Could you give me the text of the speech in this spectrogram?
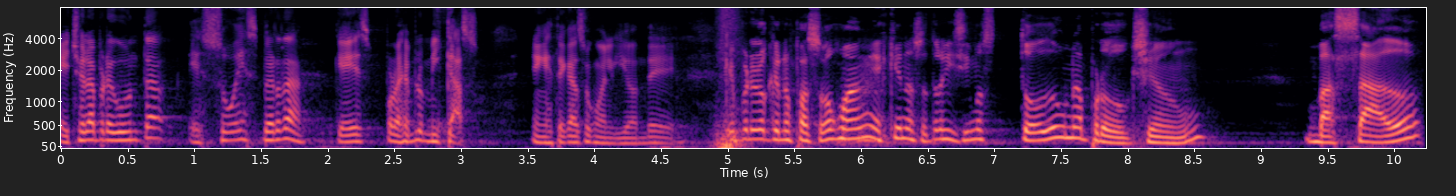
hecho la pregunta, eso es verdad. Que es, por ejemplo, mi caso. En este caso con el guion de... Que, pero lo que nos pasó, Juan, es que nosotros hicimos toda una producción basado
